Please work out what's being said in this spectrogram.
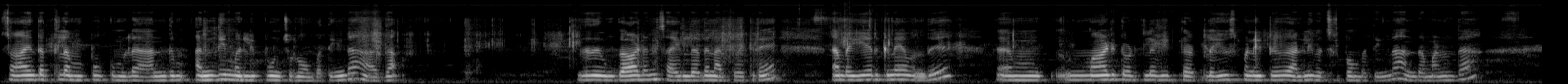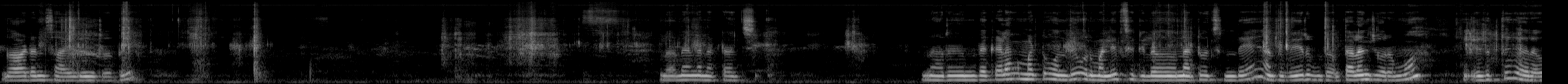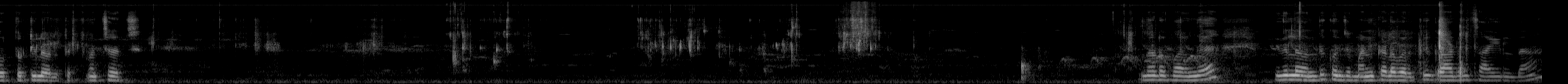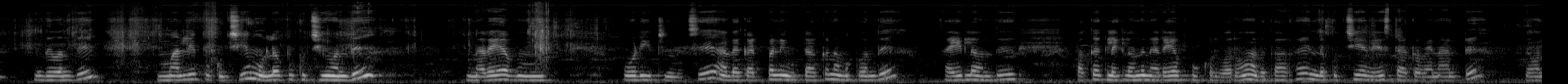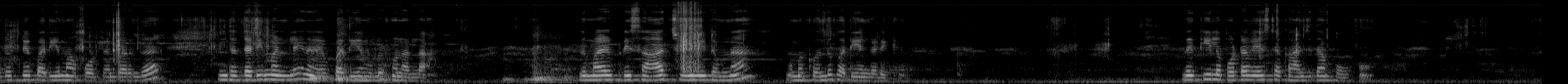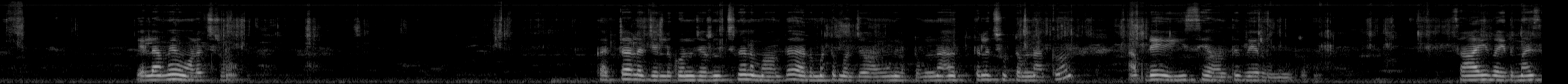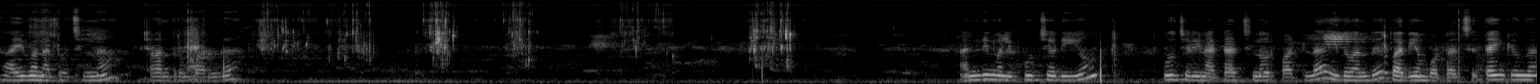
சாயந்தரத்தில் பூக்கும்ல அந்த அந்தி மல்லிப்பூன்னு சொல்லுவோம் பார்த்தீங்களா அதுதான். இது கார்டன் சைடில் தான் நட்டு வைக்கிறேன். நம்ம ஏற்கனவே வந்து மாடி தோட்டத்தில் வீட்டு தோட்டத்தில் யூஸ் பண்ணிவிட்டு அள்ளி வச்சுருப்போம் பார்த்திங்களா அந்த மண் தான் கார்டன் சாயில்ன்றது இவ்வளோதாங்க நட்டாச்சு. நான் இந்த கிழங்கு மட்டும் வந்து ஒரு மல்லிகை செடியில் நட்டு வச்சுருந்தேன். அது வேறு தளைஞ்சு வரமும் எடுத்து வேறு ஒரு தொட்டியில் எடுத்து வச்சாச்சு. இதோட பாருங்கள் இதில் வந்து கொஞ்சம் மண் கலவை இருக்குது கார்டன் சாயில் தான். இது வந்து மல்லிகைப்பூ குச்சியும் முல்லைப்பூ குச்சியும் வந்து நிறையா ஓடிட்டு இருந்துச்சு அதை கட் பண்ணி விட்டாக்க நமக்கு வந்து சைடில் வந்து பக்க கிளைக்கில் வந்து நிறையா பூக்கள் வரும். அதுக்காக இந்த குச்சியை வேஸ்ட் ஆக்க வேணான்ட்டு இதை வந்து அப்படியே பதியமாக போடுறேன் பாருங்கள் இந்த தடிமண்ணில் பதியம் விழுக்கும் நல்லா. இது மாதிரி இப்படி சாய்ச்சி ஊனிட்டோம்னா நமக்கு வந்து பதியம் கிடைக்கும். இதை கீழே போட்டால் வேஸ்ட்டாக காஞ்சி தான் போகும். எல்லாமே முளைச்சிரும். கற்றாழை ஜெல்லு கொஞ்சம் இருந்துச்சுன்னா நம்ம வந்து அதை மட்டும் கொஞ்சம் ஊனி விட்டோம்னா தெளிச்சு விட்டோம்னாக்கும் அப்படியே ஈஸியாக வந்து வேர் வந்துடும் சாய்வை இது மாதிரி சாய்வாக நட்டு வச்சிங்கன்னா வளர்ந்துடும் பாருங்கள் அந்திமல்லி பூச்செடியும் பூச்செடி நட்டாச்சுன்னு ஒரு பாட்டில். இது வந்து பதியம் போட்டாச்சு. தேங்க்யூங்க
